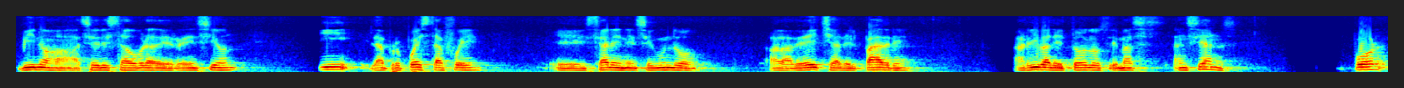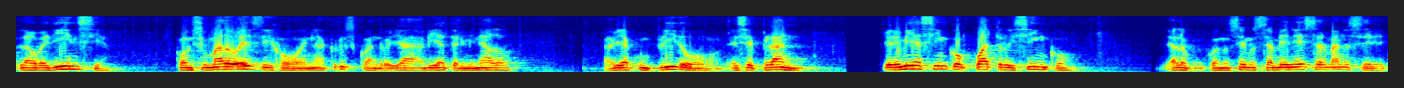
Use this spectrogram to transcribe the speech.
vino a hacer esta obra de redención y la propuesta fue eh, estar en el segundo a la derecha del Padre, arriba de todos los demás ancianos, por la obediencia. Consumado es, dijo en la cruz, cuando ya había terminado había cumplido ese plan. Jeremías 5, 4 y 5, ya lo conocemos también esto, hermanos. Eh,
